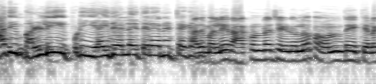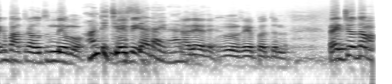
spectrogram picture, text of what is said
అది మళ్ళీ ఇప్పుడు ఈ ఐదేళ్ళు అయితే లేనట్టే కదా. మళ్ళీ రాకుండా చేయడంలో పవన్ కీలక పాత్ర అవుతుందేమో. అంటే. చేశాడు ఆయన. అదే అదే. ఉమ్, రేపొద్దున్న. రైట్ చూద్దాం.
